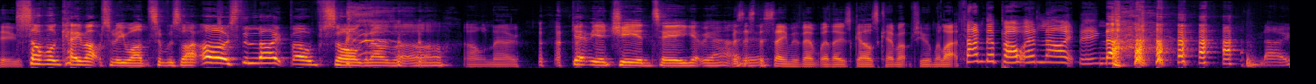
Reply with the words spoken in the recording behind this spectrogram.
to. Someone came up to me once and was like, "Oh, it's the light bulb song," and I was like, "Oh, Oh no. get me a G and T, get me out." Was this here. the same event where those girls came up to you and were like, Thunderbolt and Lightning? no,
